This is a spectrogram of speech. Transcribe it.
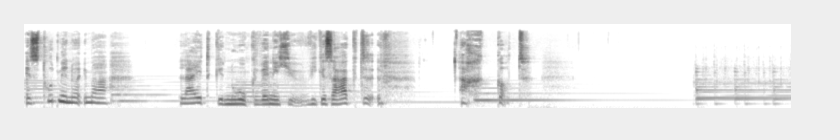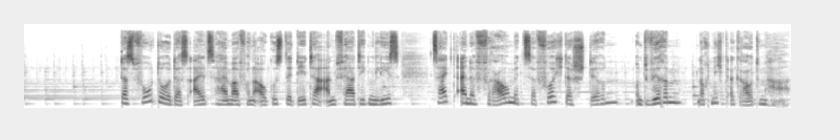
Es tut mir nur immer leid genug, wenn ich, wie gesagt, ach Gott, Das Foto, das Alzheimer von Auguste Deter anfertigen ließ, zeigt eine Frau mit zerfurchter Stirn und wirrem, noch nicht ergrautem Haar.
